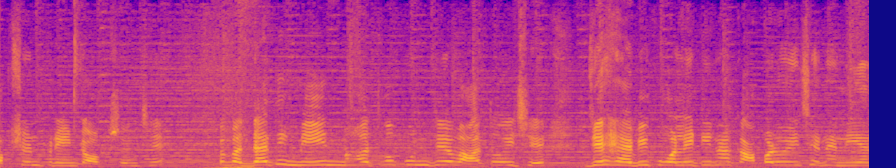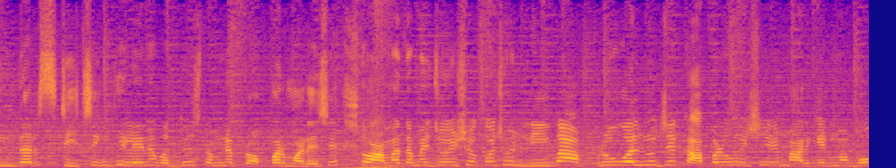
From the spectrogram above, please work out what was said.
ઓપ્શન પ્રિન્ટ ઓપ્શન છે. તો બધાથી મેઇન મહત્વપૂર્ણ જે વાત હોય છે, જે હેવી ક્વોલિટીના કાપડ હોય છે ને એની અંદર સ્ટિચિંગથી લઈને બધું જ તમને પ્રોપર મળે છે. તો આમાં તમે જોઈ શકો છો, લીવા અપ્રુવલનું જે કાપડ હોય છે, એ માર્કેટમાં બહુ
